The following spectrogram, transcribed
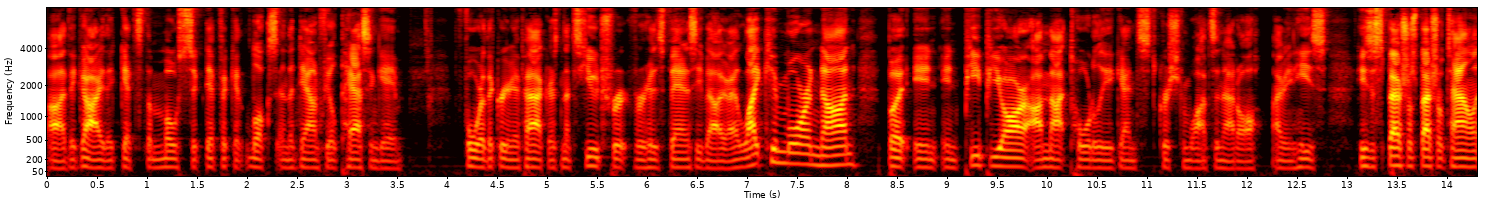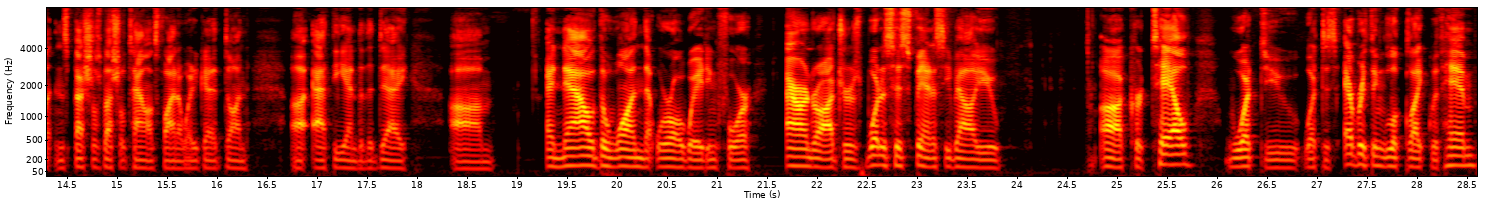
uh, the guy that gets the most significant looks in the downfield passing game for the Green Bay Packers, and that's huge for, for his fantasy value. I like him more in non, but in, in PPR, I'm not totally against Christian Watson at all. I mean, he's he's a special, special talent, and special, special talents find a way to get it done uh, at the end of the day. Um, and now the one that we're all waiting for, Aaron Rodgers. What is his fantasy value? Uh, curtail. What do you, what does everything look like with him?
